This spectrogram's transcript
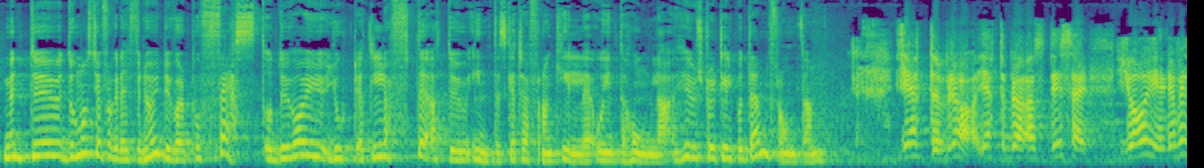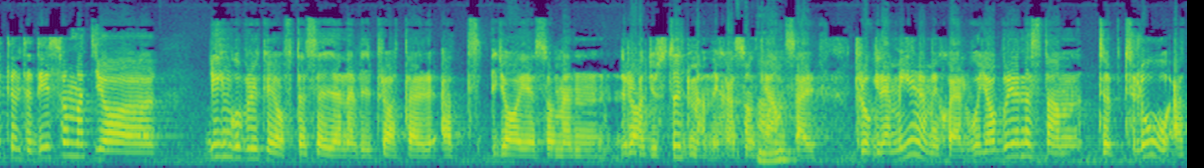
Men du, då måste jag fråga dig, för nu har ju du varit på fest och du har ju gjort ett löfte att du inte ska träffa någon kille och inte hångla. Hur står det till på den fronten? Jättebra, jättebra. Alltså, det är så här, jag, är, jag vet inte, det är som att jag... Bingo brukar ju ofta säga när vi pratar att jag är som en radiostyrd människa som kan så här, programmera mig själv. Och jag börjar nästan typ tro att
